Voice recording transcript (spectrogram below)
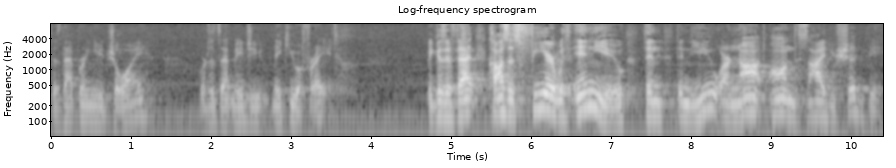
does that bring you joy or does that make you, make you afraid? Because if that causes fear within you, then, then you are not on the side you should be.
